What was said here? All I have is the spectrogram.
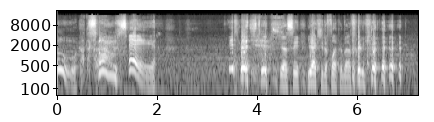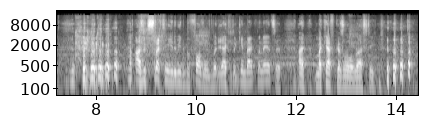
Ooh, so clown. you say. Interesting. Yeah, see, you actually deflected that pretty good. I was expecting you to be befuddled, but you actually came back with an answer. I, my Kefka's a little rusty.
